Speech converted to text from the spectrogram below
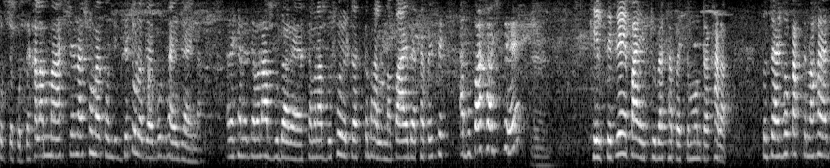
করতে করতে খালাম্মা আসলে না সময় কোন দিক দিয়ে চলে যায় বোঝাই যায় না। আর এখানে যেমন আব্বু দাঁড়ায় আছে আমার আব্বু শরীরটা আজকে ভালো না পায়ে ব্যথা পেয়েছে। আব্বু পাশ আসছে। খেলতে যেয়ে পায়ে একটু ব্যথা পাইছে মনটা খারাপ। তো যাই হোক আজকে না হয় আজ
